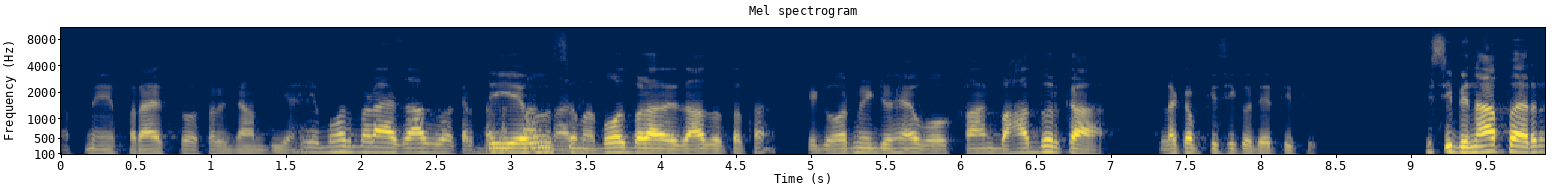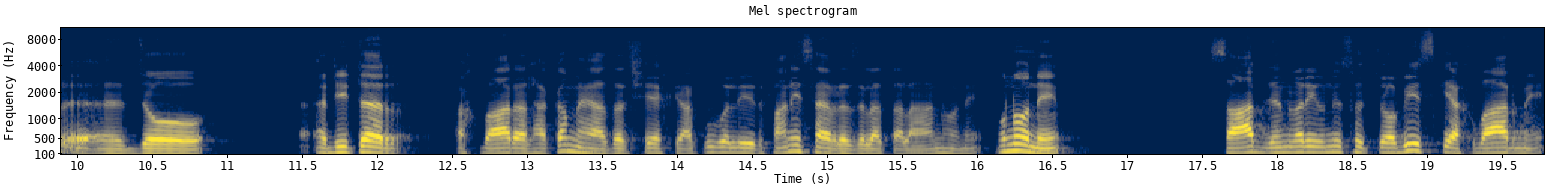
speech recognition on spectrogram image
अपने फ़राइज़ को सर अंजाम दिया है। ये बहुत बड़ा एजाज़ हुआ करता जी ये उस समय बहुत बड़ा एजाज़ होता था कि गवर्नमेंट जो है वो ख़ान बहादुर का लक़ब किसी को देती थी। इसी बिना पर जो एडिटर अखबार अल हकम है, हज़रत शेख याकूब अली इरफानी साहब रज़ी अल्लाह ने, उन्होंने सात जनवरी 1924 के अखबार में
